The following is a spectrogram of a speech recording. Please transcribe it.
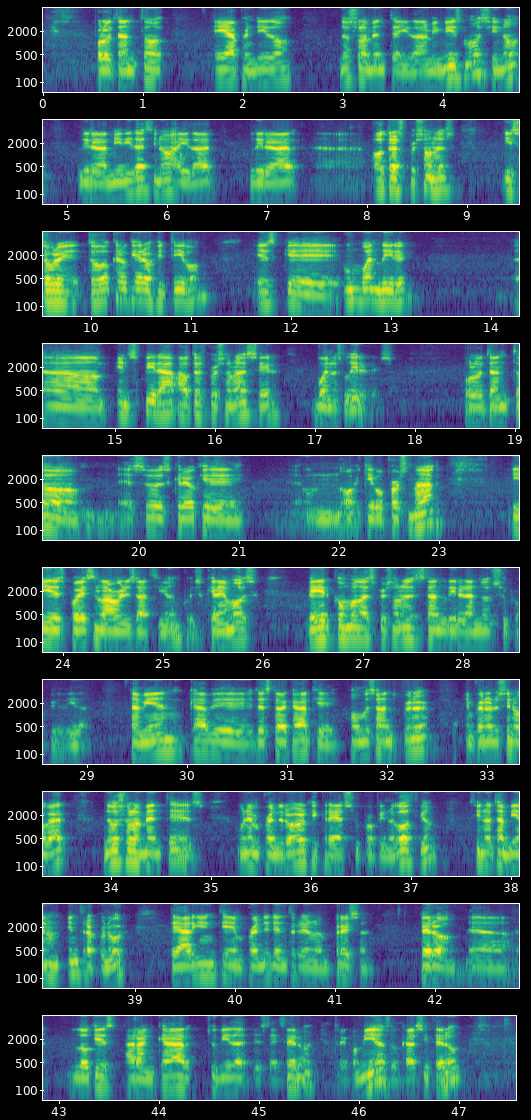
Por lo tanto, he aprendido no solamente ayudar a mí mismo, sino liderar mi vida, sino ayudar, liderar a otras personas. Y sobre todo creo que el objetivo es que un buen líder ah, inspira a otras personas a ser buenos líderes. Por lo tanto, eso es creo que un objetivo personal. Y después en la organización, pues queremos ver cómo las personas están liderando su propia vida. También cabe destacar que Homeless Entrepreneur emprendedor sin hogar no solamente es un emprendedor que crea su propio negocio, sino también un intrapreneur de alguien que emprende dentro de una empresa. Pero eh, lo que es arrancar tu vida desde cero, entre comillas, o casi cero,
